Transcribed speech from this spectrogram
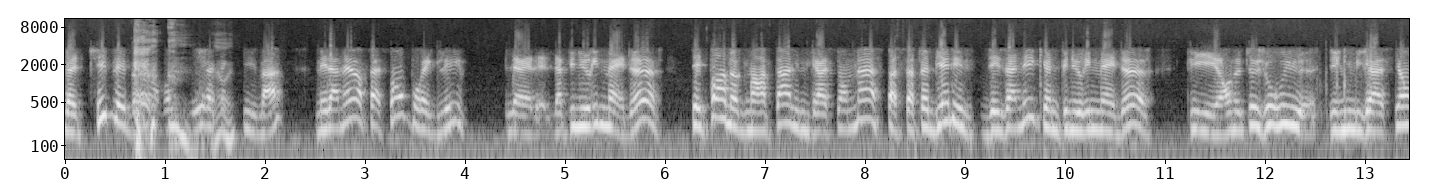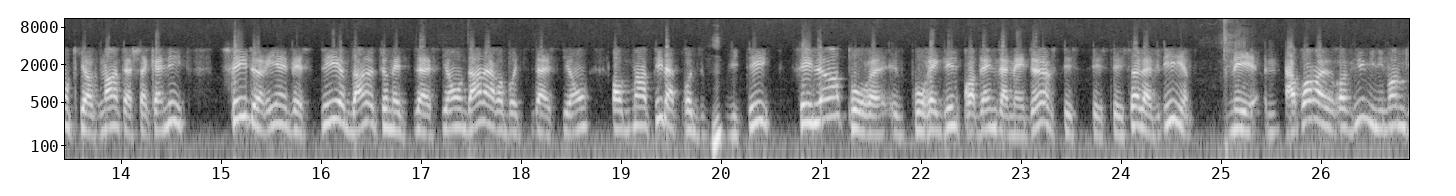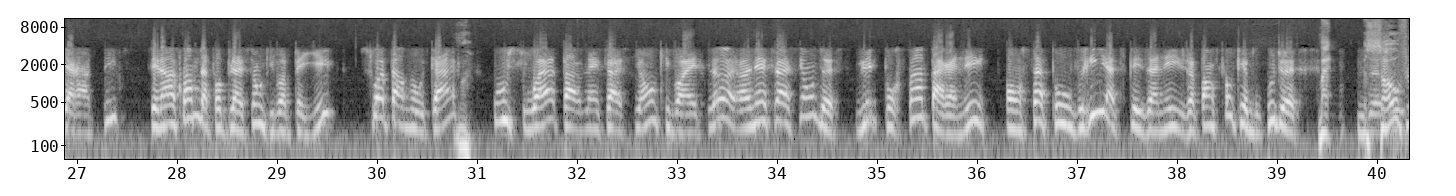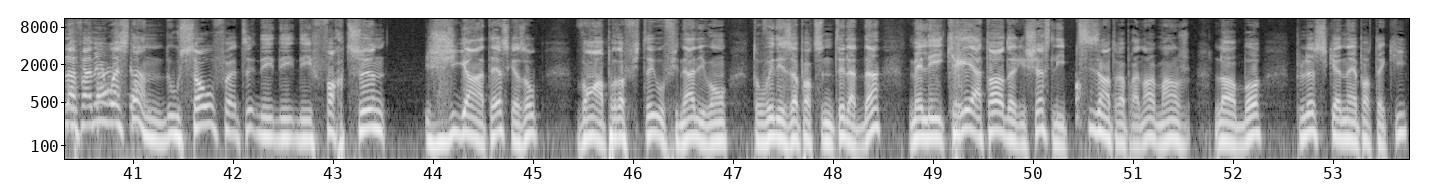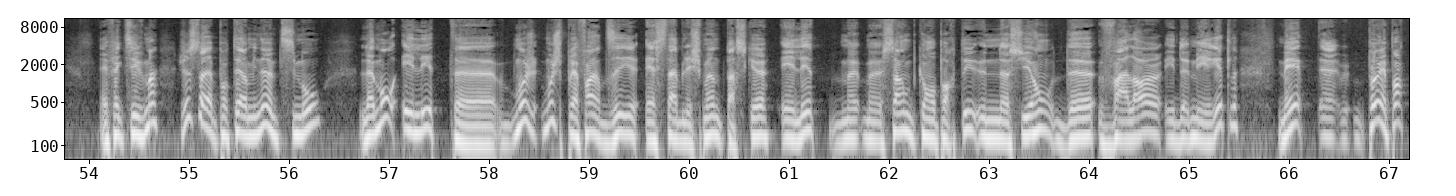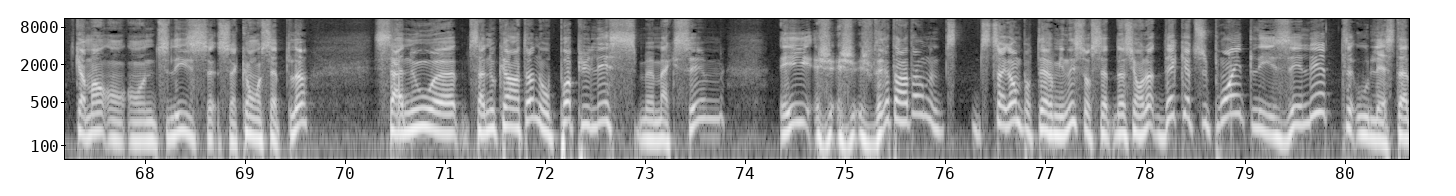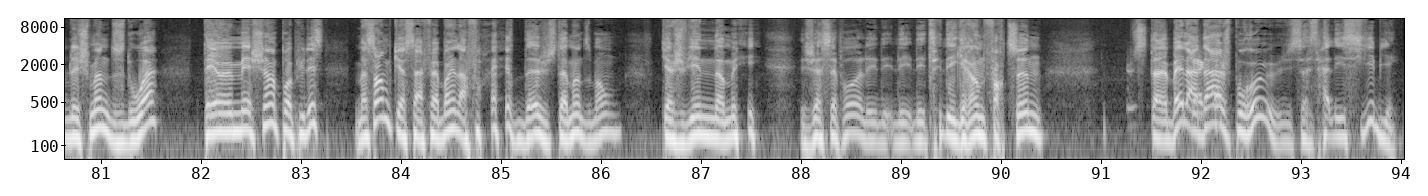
le cheap labor, on va le dire, ah effectivement. Mais la meilleure façon pour régler la, pénurie de main-d'œuvre, c'est pas en augmentant l'immigration de masse, parce que ça fait bien des, des années qu'il y a une pénurie de main-d'œuvre. Puis on a toujours eu une immigration qui augmente à chaque année. C'est de réinvestir dans l'automatisation, dans la robotisation, augmenter la productivité. C'est là pour, euh, pour régler le problème de la main-d'œuvre. C'est- ça l'avenir. Mais euh, avoir un revenu minimum garanti, c'est l'ensemble de la population qui va payer, soit par nos taxes ou soit par l'inflation qui va être là. Une inflation de 8% par année, on s'appauvrit à toutes les années. Je pense pas qu'il y a beaucoup de... Ben, de- sauf la famille Weston, ou sauf euh, des, des- des fortunes gigantesques. Les autres vont en profiter au final, ils vont trouver des opportunités là-dedans. Mais les créateurs de richesse, les petits entrepreneurs mangent leur bas plus que n'importe qui. Effectivement, juste euh, pour terminer, un petit mot. Le mot élite, euh, moi, je, moi je préfère dire establishment parce que élite me, semble comporter une notion de valeur et de mérite. là. Mais euh, peu importe comment on, on utilise ce, ce concept-là, ça nous, euh, ça nous cantonne au populisme, Maxime. Et je, je- je voudrais t'entendre une petite, petite seconde pour terminer sur cette notion-là. Dès que tu pointes les élites ou l'establishment du doigt, t'es un méchant populiste. me semble que ça fait bien l'affaire de, justement, du monde que je viens de nommer. Je sais pas, les, les, les- les- les grandes fortunes. C'est un bel adage pour eux. Ça, ça les sied bien.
